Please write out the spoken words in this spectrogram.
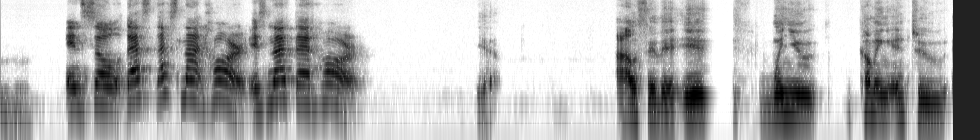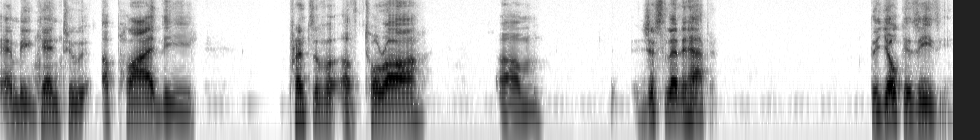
Mm-hmm. And so that's that's not hard. It's not that hard. Yeah. I would say that if when you coming into and begin to apply the principle of Torah, um, just let it happen. The yoke is easy,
